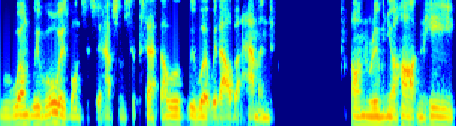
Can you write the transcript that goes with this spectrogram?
We want, we've always wanted to have some success. We worked with Albert Hammond on Room in Your Heart, and he,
